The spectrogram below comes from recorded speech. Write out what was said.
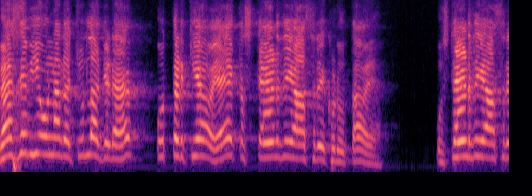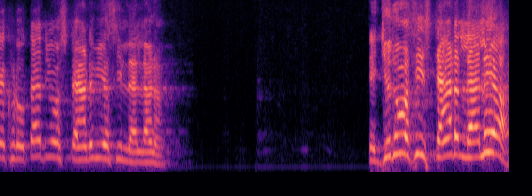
ਵੈਸੇ ਵੀ ਉਹਨਾਂ ਦਾ ਚੁੱਲ੍ਹਾ ਜਿਹੜਾ ਹੈ, ਉਹ ਤੜਕਿਆ ਹੋਇਆ ਇੱਕ ਸਟੈਂਡ ਦੇ ਆਸਰੇ ਖੜੋਤਾ ਹੋਇਆ ਉਹ ਸਟੈਂਡ ਦੇ ਆਸਰੇ ਖੜੋਤਾ ਹੈ ਤੇ ਉਹ ਸਟੈਂਡ ਵੀ ਅਸੀਂ ਲੈ ਲੈਣਾ। ਤੇ ਜਦੋਂ ਅਸੀਂ ਸਟੈਂਡ ਲੈ ਲਿਆ,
